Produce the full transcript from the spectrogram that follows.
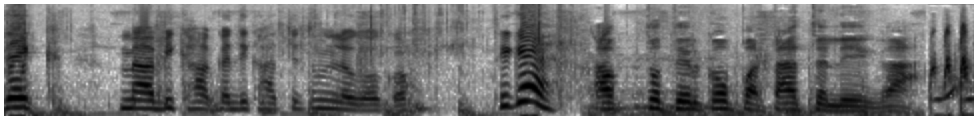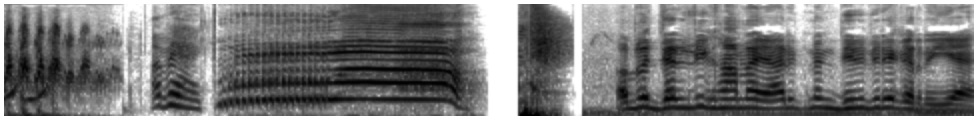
देख मैं अभी खाकर दिखाती हूँ तुम लोगों को। ठीक है? अब तो तेरे को पता चलेगा। अबे अबे जल्दी खाना यार इतना धीरे धीरे कर रही है।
